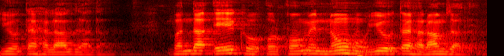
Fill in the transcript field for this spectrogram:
ये होता है हलाल ज़्यादा। बंदा एक हो और कौमें नौ हो, ये होता है हराम ज़्यादा।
